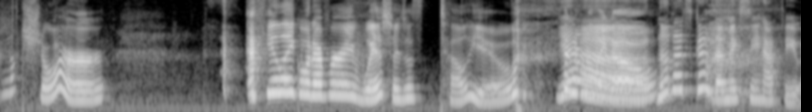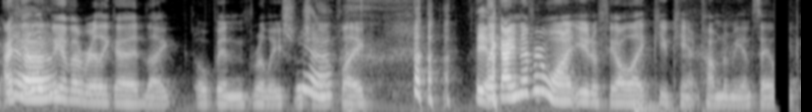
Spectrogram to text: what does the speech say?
I'm not sure. I feel like whatever I wish, I just tell you. I don't really know. No, that's good. That makes me happy. I feel like we have a really good like open relationship. Yeah. Like yeah. like I never want you to feel like you can't come to me and say like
